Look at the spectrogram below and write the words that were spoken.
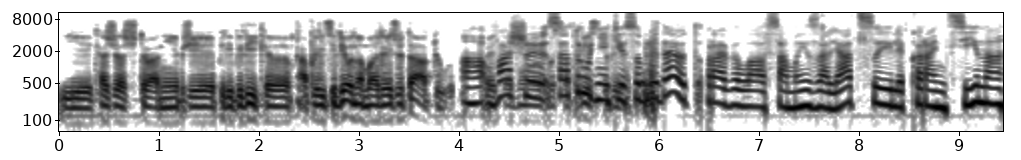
И кажется, что они уже привели к определенному результату. А Ваши сотрудники соблюдают правила самоизоляции или карантина?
